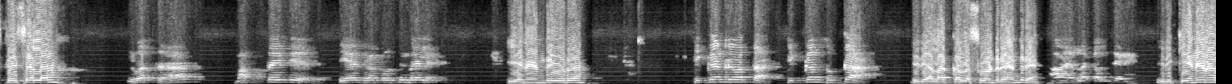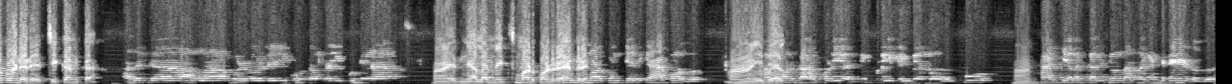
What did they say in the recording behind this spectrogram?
ಸ್ಪೆಷಲ್ ಇವತ್ತ ಮತ್ತೈತಿ ಏನ್ ಹೇಳ್ತೀನಿ ಬರಲಿ ಏನೇನ್ರಿ ಇದು? ಚಿಕನ್ ರೀ ಇವತ್ತ ಚಿಕನ್ ಸುಕ್ಕ. ಇದೆಲ್ಲ ಕಲಸ್ಕೊಂಡ್ರಿ ಏನ್ರಿ? ಹಾ ಎಲ್ಲ ಕಲ್ತೇನೆ. ಇದಕ್ಕೆ ಏನೇನ್ ಹಾಕೊಂಡಿರಿ ಚಿಕನ್ ಕ ಅದಕ್ಕ ಅಲ್ಲ ಬೆಳ್ಳುಳ್ಳಿ ಕೊತ್ತಂಬರಿ ಪುದೀನಾ. ಹಾ ಇದನ್ನೆಲ್ಲ ಮಿಕ್ಸ್ ಮಾಡ್ಕೊಂಡ್ರಿ ಏನ್ರಿ? ಮಾಡ್ಕೊಂಡ್ ಕೆದಿಗೆ ಹಾಕೋದು ಹಾ ಇದೆಲ್ಲ ಹಾಕೊಂಡ್ ಖಾರ ಪುಡಿ ಅರ್ಶಿನ ಪುಡಿ ಲಿಂಬೆಹಣ್ಣು ಉಪ್ಪು ಹಾ. ಹಾಕಿ ಎಲ್ಲ ಕಲಸಿ ಒಂದ್ ಅರ್ಧ ಗಂಟೆ ಇಡೋದು.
